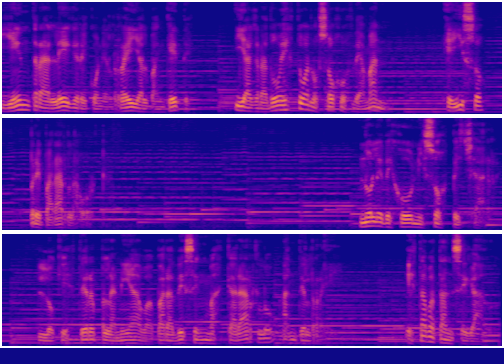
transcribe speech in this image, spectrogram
Y entra alegre con el rey al banquete, y agradó esto a los ojos de Amán, e hizo preparar la horca. No le dejó ni sospechar lo que Esther planeaba para desenmascararlo ante el rey. Estaba tan cegado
